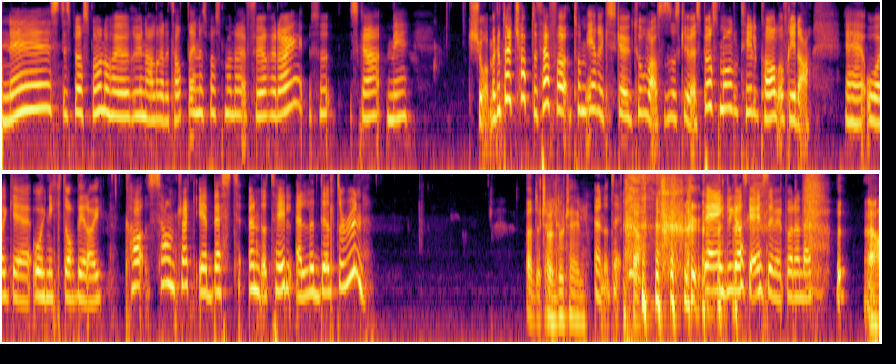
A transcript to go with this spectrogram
neste spørsmål. Nå har jo Rune allerede tatt det ene spørsmålet før i dag, så skal vi se. Vi kan ta et kjapt et her fra Tom Erik Skaug Thorvaldsen, som skriver spørsmål til Carl og Frida. Eh, og, eh, og Nick Dorby i dag. Hva soundtrack er best, Undertale eller Deltarune? Undertale. Undertale. Undertale. det er egentlig ganske enstemmig på den der. Ja.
